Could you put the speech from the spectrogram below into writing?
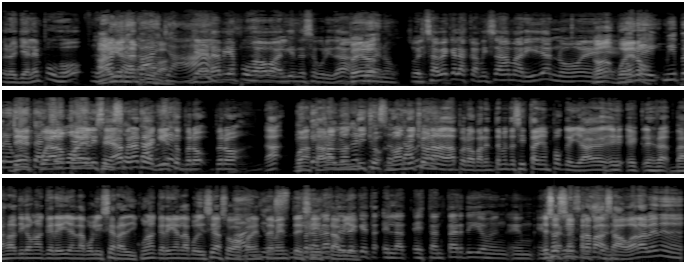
Pero ya le empujó. Empuja. allá. Ya él había empujado a alguien de seguridad. Pero- Bueno. So, él sabe que las camisas amarillas no es. No, no, bueno, Ok, mi pregunta, después el a que lo mejor está en él el dice, ah, piso, espérate, ¿está aquí esto, bien? pero, pero, ah, bueno, que hasta ahora cayó no en han el dicho, piso, no han ¿está dicho bien? nada, pero aparentemente sí está bien porque ya eh, eh, va a radicar una querella en la policía, radicó una querella en la policía, eso Ay, aparentemente Dios sí Pero está bien. de que ta- en la- están tardíos en. en- en Eso dar las siempre ha sanciones. pasado. Ahora ven, en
